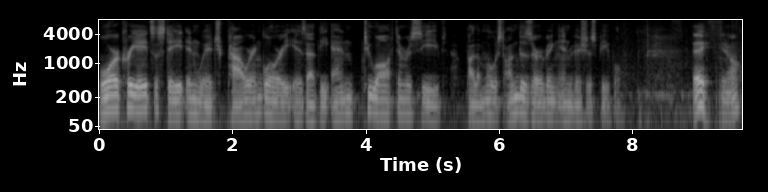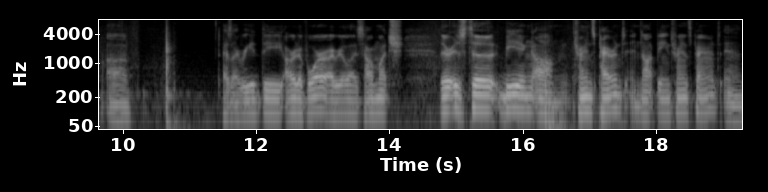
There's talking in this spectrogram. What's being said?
War creates a state in which power and glory is at the end too often received by the most undeserving and vicious people. Hey, you know, uh, as I read The Art of War, I realize how much there is to being um, transparent and not being transparent. And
